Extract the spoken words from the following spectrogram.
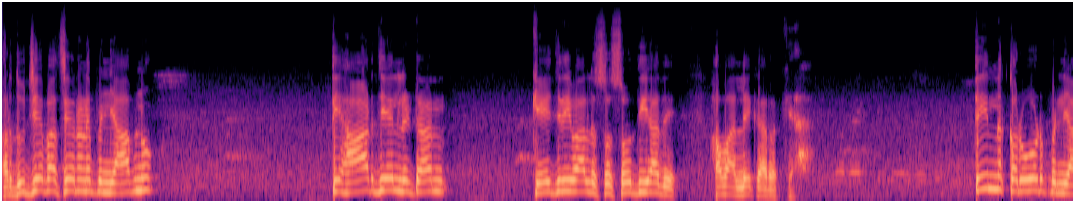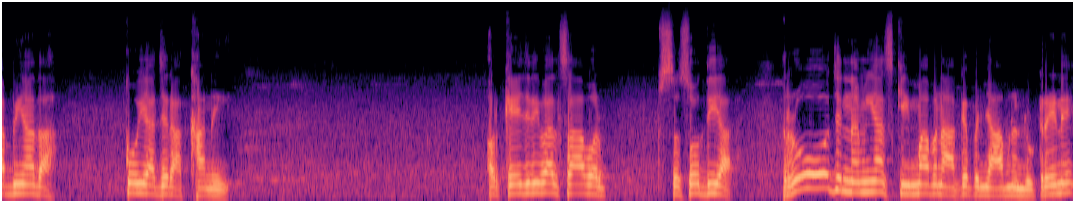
ਔਰ ਦੂਜੇ ਪਾਸੇ ਉਹਨਾਂ ਨੇ ਪੰਜਾਬ ਨੂੰ ਤਿਹਾੜ ਜੇਲ੍ਹ ਰਿਟਰਨ ਕੇਜਰੀਵਾਲ ਸਸੋਦੀਆ ਦੇ ਹਵਾਲੇ ਕਰ ਰੱਖਿਆ। 3 ਕਰੋੜ ਪੰਜਾਬੀਆਂ ਦਾ ਕੋਈ ਅੱਜ ਰਾਖਾ ਨਹੀਂ। ਔਰ ਕੇਜਰੀਵਾਲ ਸਾਹਿਬ ਔਰ ਸਸੋਦੀਆ ਰੋਜ਼ ਨਵੀਆਂ ਸਕੀਮਾਂ ਬਣਾ ਕੇ ਪੰਜਾਬ ਨੂੰ ਲੁੱਟ ਰਹੇ ਨੇ।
